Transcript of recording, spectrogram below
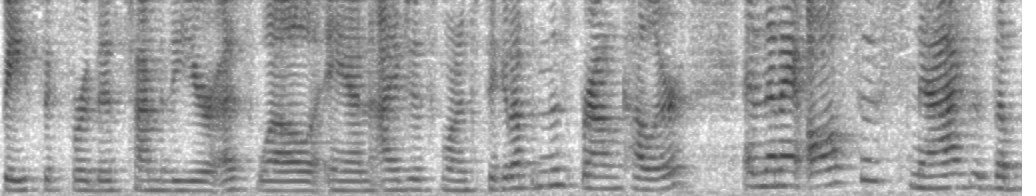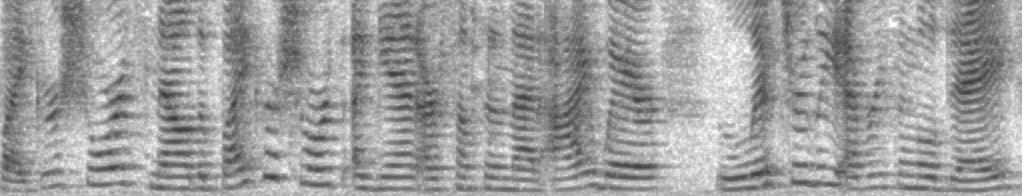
basic for this time of the year as well and I just wanted to pick it up in this brown color and then I also snagged the biker shorts now the biker shorts again are something that I wear literally every single day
